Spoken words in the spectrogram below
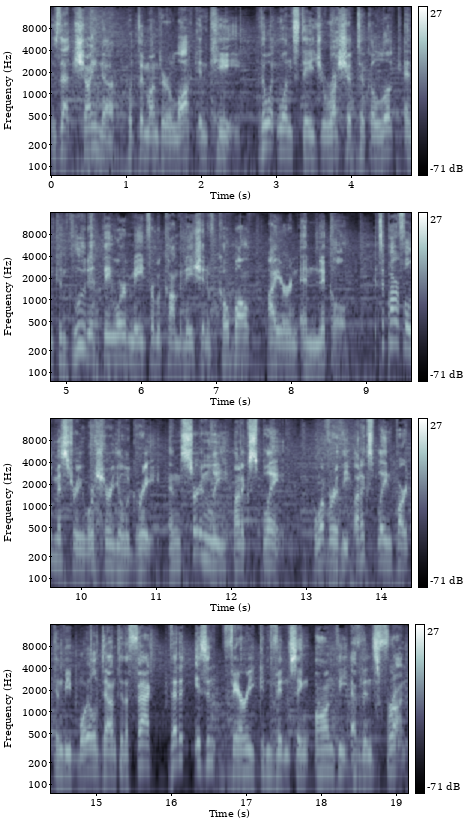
is that China put them under lock and key. Though at one stage Russia took a look and concluded they were made from a combination of cobalt, iron, and nickel. It's a powerful mystery, we're sure you'll agree, and certainly unexplained. However, the unexplained part can be boiled down to the fact that it isn't very convincing on the evidence front.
